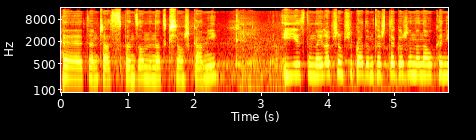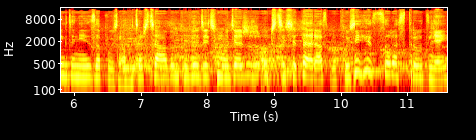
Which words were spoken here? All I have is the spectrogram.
e, ten czas spędzony nad książkami. I jestem najlepszym przykładem też tego, że na naukę nigdy nie jest za późno. Chociaż chciałabym powiedzieć młodzieży, że uczcie się teraz, bo później jest coraz trudniej.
